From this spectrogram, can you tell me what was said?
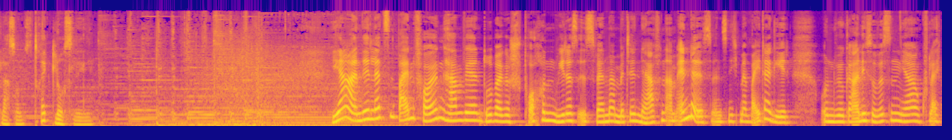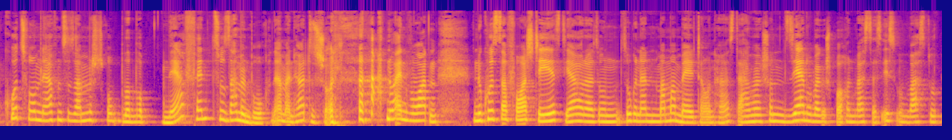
lass uns direkt loslegen. Ja, in den letzten beiden Folgen haben wir darüber gesprochen, wie das ist, wenn man mit den Nerven am Ende ist, wenn es nicht mehr weitergeht und wir gar nicht so wissen, ja, vielleicht kurz vorm Nervenzusammenbruch, Nervenzusammenbruch, ne, man hört es schon, nur in Worten. Wenn du kurz davor stehst, ja, oder so einen sogenannten Mama-Meltdown hast, da haben wir schon sehr drüber gesprochen, was das ist und was du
